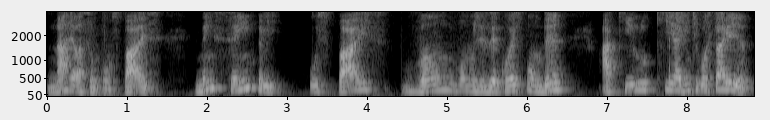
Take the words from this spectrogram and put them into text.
na relação com os pais, nem sempre os pais vão, vamos dizer, corresponder aquilo que a gente gostaria.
